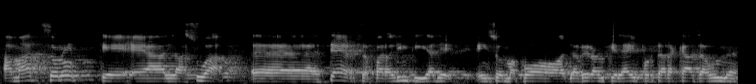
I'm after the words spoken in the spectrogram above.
Amazzone che è alla sua eh, terza Paralimpiade e insomma può davvero anche lei portare a casa un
